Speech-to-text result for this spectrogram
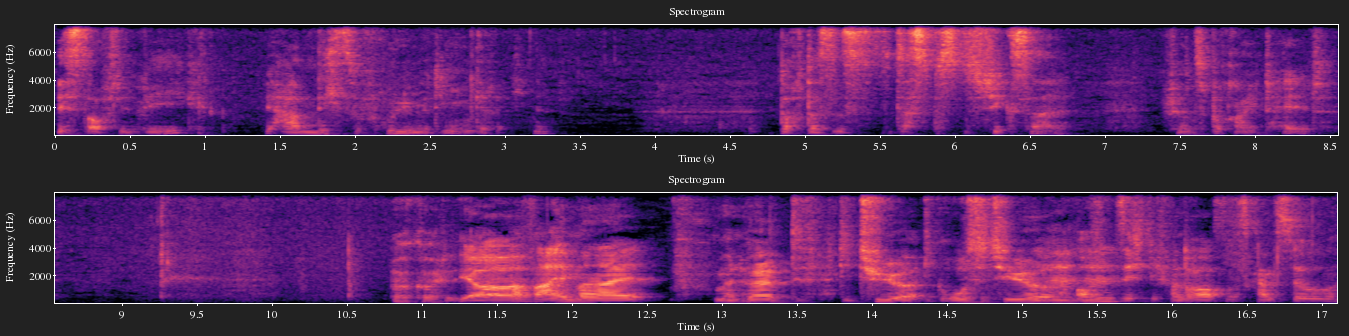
ist auf dem Weg. Wir haben nicht so früh mit ihm gerechnet. Doch das ist das, was das Schicksal für uns bereithält. Oh Gott, ja. Auf einmal, man hört die Tür, die große Tür, offensichtlich von draußen, das kannst du,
